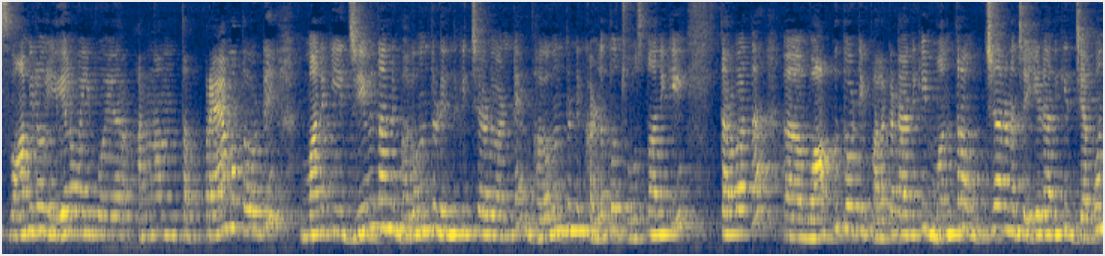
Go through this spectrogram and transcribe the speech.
స్వామిలో లీలమైపోయారు అన్నంత ప్రేమతోటి మనకి ఈ జీవితాన్ని భగవంతుడు ఎందుకు ఇచ్చాడు అంటే భగవంతుడిని కళ్ళతో చూస్తానికి తర్వాత వాక్కుతోటి పలకటానికి మంత్రం ఉచ్చారణ చేయడానికి జపం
